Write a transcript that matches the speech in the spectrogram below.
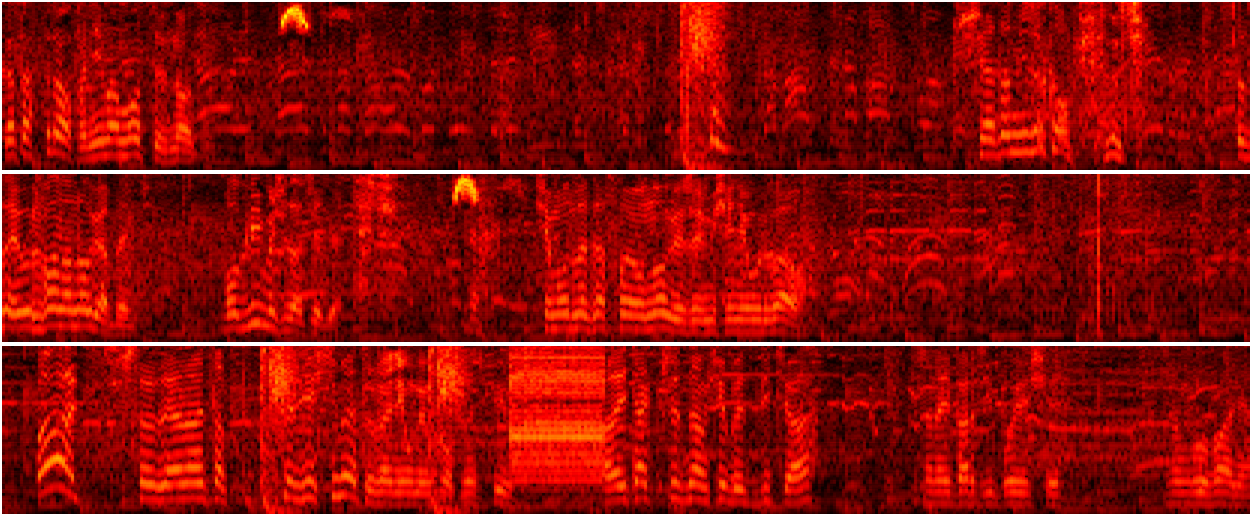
Katastrofa, nie ma mocy w nocy. Przyjadam nie dokopię, ludzie. Tutaj urwana noga będzie. Modlimy się za ciebie. Się modlę za swoją nogę, żeby mi się nie urwało. Patrz! Zresztą ja nawet na 40 metrów ja nie umiem kopnąć piły. Ale i tak przyznam się bez bicia, że najbardziej boję się żonglowania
